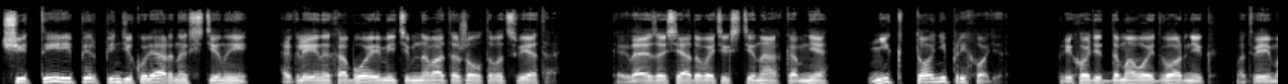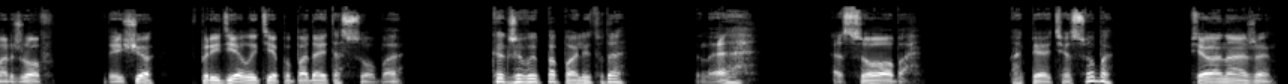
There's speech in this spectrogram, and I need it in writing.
Четыре перпендикулярных стены, оклеенных обоями темновато-желтого цвета. Когда я засяду в этих стенах, ко мне никто не приходит. Приходит домовой дворник Матвей Моржов. Да еще в пределы те попадает особо. Как же вы попали туда? Да, особо. Опять особо? Все она же.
